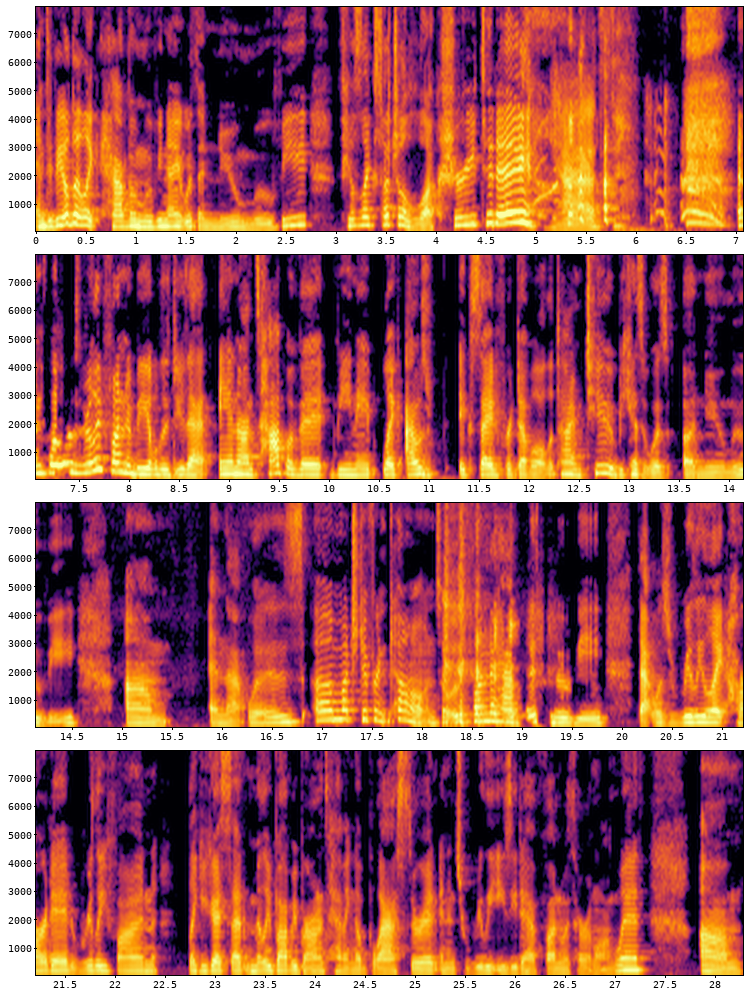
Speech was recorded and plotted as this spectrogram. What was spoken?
And to be able to like have a movie night with a new movie feels like such a luxury today. Yes. and so it was really fun to be able to do that. And on top of it being able like i was excited for devil all the time too because it was a new movie um and that was a much different tone. So it was fun to have this movie that was really lighthearted really fun like you guys said millie bobby brown is having a blast through it and it's really easy to have fun with her along with um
